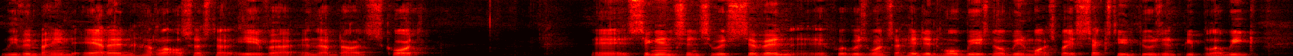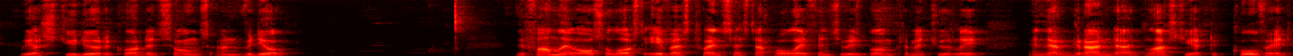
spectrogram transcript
leaving behind Erin, her little sister Ava, and their dad Scott. Uh, singing since she was seven, what was once a hidden hobby, is now being watched by 16,000 people a week her studio recorded songs and video. The family also lost Ava's twin sister Holly when she was born prematurely, and their granddad last year to COVID.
